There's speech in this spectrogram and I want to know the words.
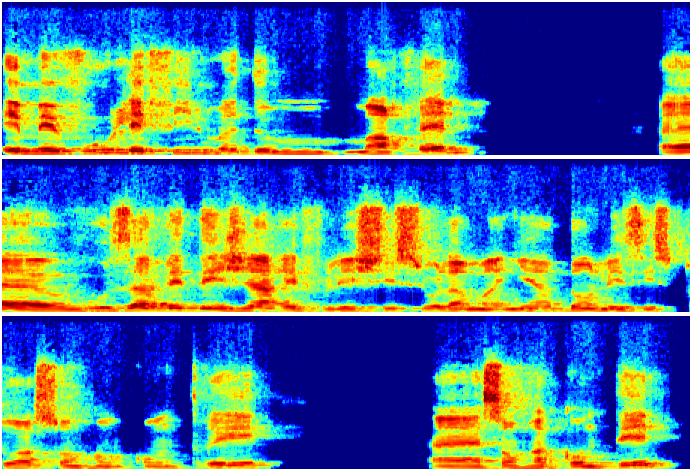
aimez-vous les films de Marvel? Euh, vous avez déjà réfléchi sur la manière dont les histoires sont rencontrées, sont racontées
